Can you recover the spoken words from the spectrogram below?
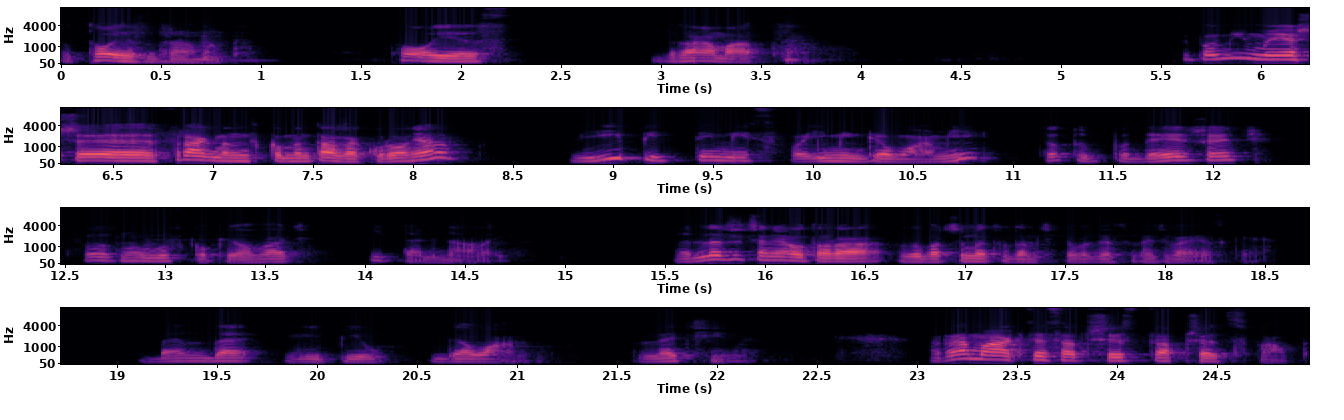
No to jest dramat. To jest dramat. Przypomnijmy jeszcze fragment komentarza Kuronia. Lipi tymi swoimi gałami, co tu podejrzeć, co znowu skopiować i tak dalej. Wedle życzenia autora zobaczymy, co tam ciekawego słychać w ASG. Będę lipił gałami. Lecimy. Rama akcesa 300 przed swap.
